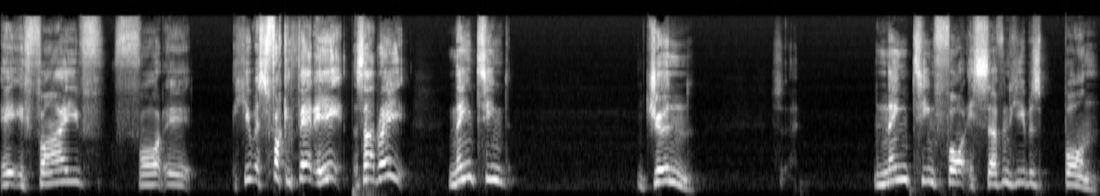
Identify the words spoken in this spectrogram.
85, 40. He was fucking 38. Is that right? 19 June 1947 he was born.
